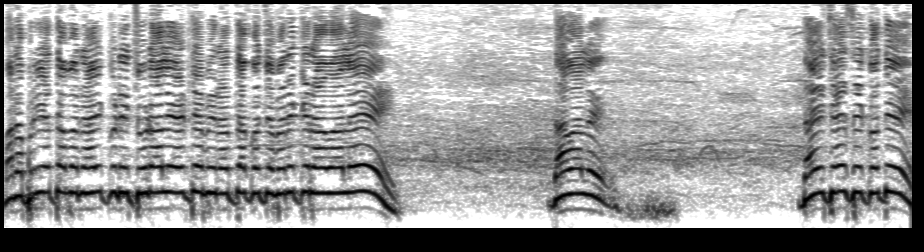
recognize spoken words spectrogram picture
మన ప్రియతమ నాయకుడిని చూడాలి అంటే మీరంతా కొంచెం వెనక్కి రావాలి. రావాలి. దయచేసి కొద్ది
